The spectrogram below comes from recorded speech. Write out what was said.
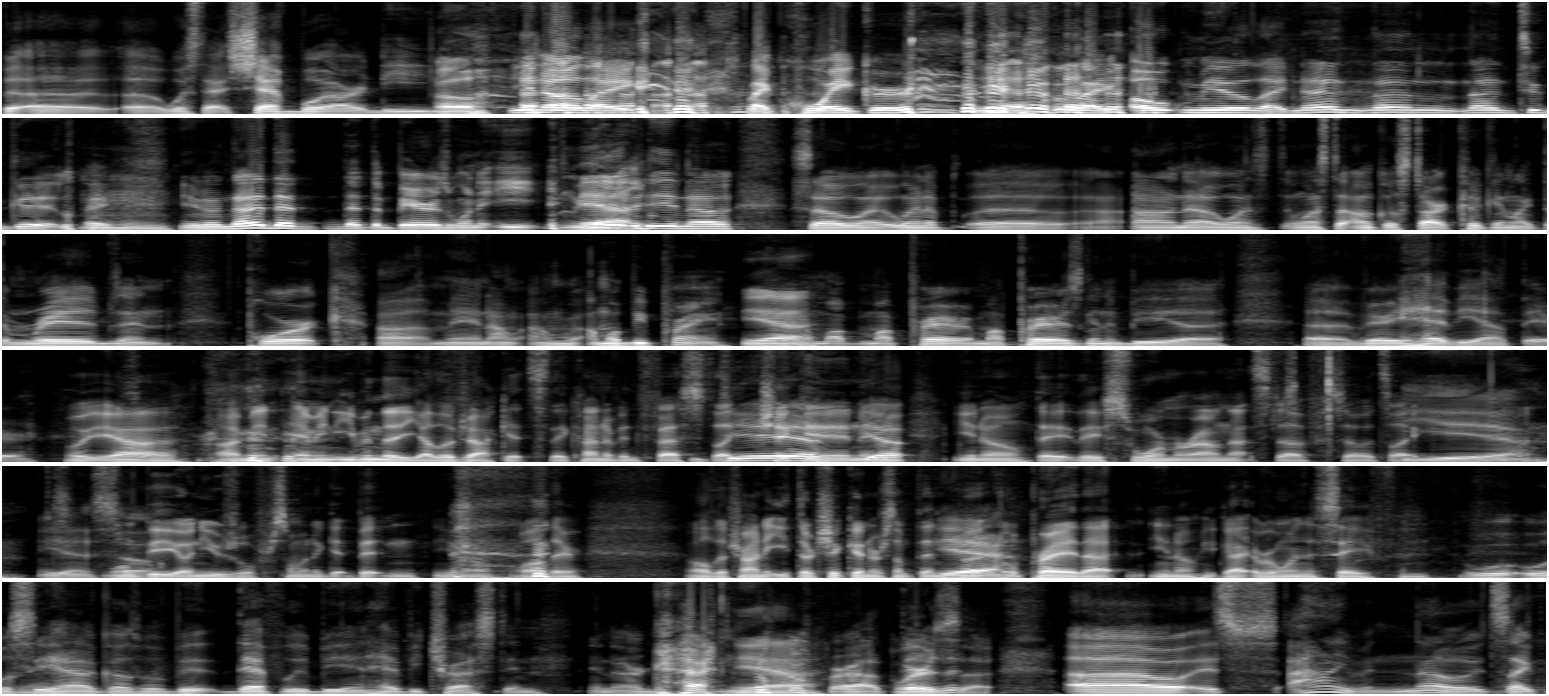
uh, uh what's that Chef Boyardee. oh, You know, like like Quaker, Yeah. like oatmeal, like none, none, none too good. Like Mhm. you know, none that that the bears want to eat. Yeah. you know. So when, when a, uh, I don't know, once once the uncles start cooking like them ribs and pork, uh, man, I'm I'm, I'm gonna be praying. You Yeah. know, my my prayer my prayer is gonna be uh, uh very heavy out there. Well, yeah. I mean, I mean, even the yellow jackets, they kind of infest like Yeah, chicken, and yep. you know, they they swarm around that stuff. So it's like, yeah, man, yeah. So won't be unusual for someone to get bitten, you know, while they're while they're trying to eat their chicken or something. Yeah. But we'll pray that you know you got everyone is safe and we'll we'll see how it goes. We'll be, definitely be in heavy trust in in our God. Yeah. we're out Where there, is it? So. Uh, it's I don't even know. It's like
